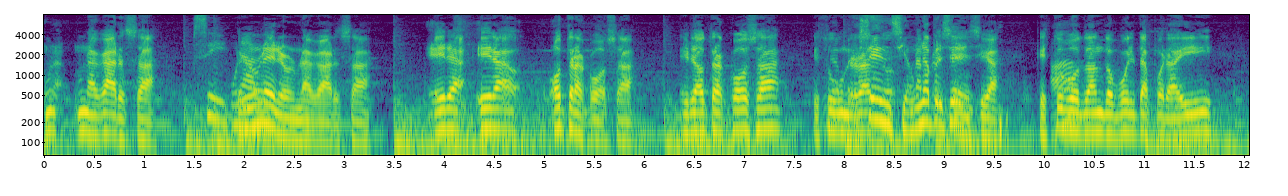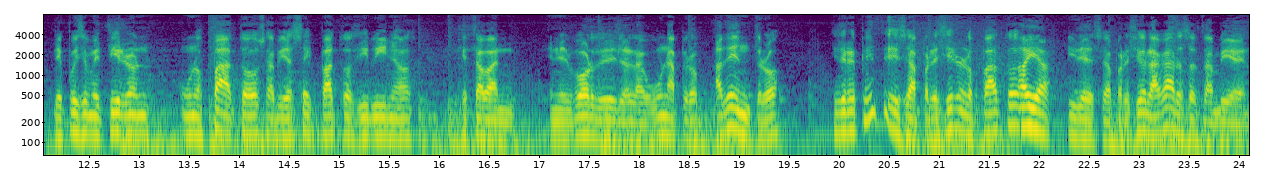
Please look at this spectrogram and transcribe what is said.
una, una garza, Sí. pero no era una garza, era, era otra cosa, era otra cosa que estuvo Una un rato- presencia, una presencia. que estuvo dando vueltas por ahí, después se metieron unos patos, había seis patos divinos que estaban en el borde de la laguna, pero adentro, y de repente desaparecieron los patos Ah, y desapareció la garza también.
